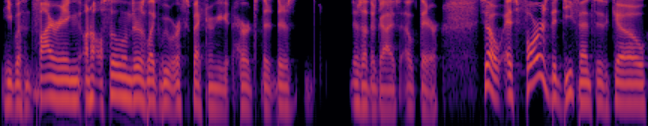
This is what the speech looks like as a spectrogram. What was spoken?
he wasn't firing on all cylinders like we were expecting to get hurt. There, there's there's other guys out there. So as far as the defenses go,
